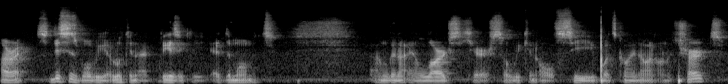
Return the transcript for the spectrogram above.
All right, so this is what we are looking at basically at the moment. I'm going to enlarge here so we can all see what's going on on the chart.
